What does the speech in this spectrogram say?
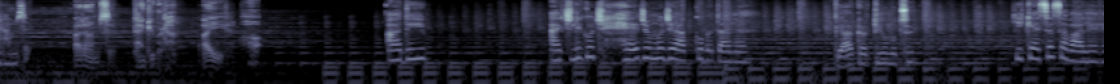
आराम से। आराम से। थैंक यू बेटा। आइए। हाँ। आदि एक्चुअली कुछ है जो मुझे आपको बताना है? प्यार करती हो मुझसे? ये कैसा सवाल है?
